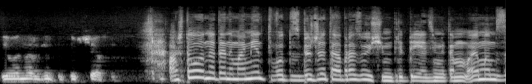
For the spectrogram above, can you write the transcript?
и в энергетике в частности. А что на данный момент вот с бюджетообразующими предприятиями, там ММЗ,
